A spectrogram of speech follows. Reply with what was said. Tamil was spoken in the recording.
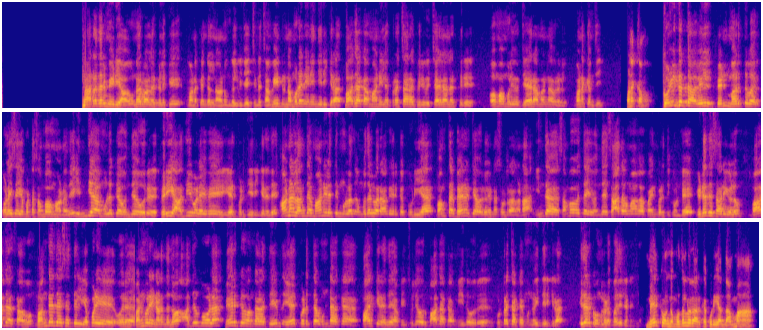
நாரதர் மீடியா உணர்வாளர்களுக்கு வணக்கங்கள். நான் உங்கள் விஜய் சின்னசாமி. இன்று நம்முடன் இணைந்திருக்கிறார் பாஜக மாநில பிரச்சார பிரிவு செயலாளர் திரு ஓமாமுலியூர் ஜெயராமன் அவர்கள். வணக்கம் ஜி. வணக்கம். கொல்கத்தாவில் பெண் மருத்துவர் கொலை செய்யப்பட்ட சம்பவமானது இந்தியா முழுக்க வந்து ஒரு பெரிய அதிர்வளைவை ஏற்படுத்தி இருக்கிறது ஆனால் அந்த மாநிலத்தின் முதல்வராக இருக்கக்கூடிய மம்தா பேனர்ஜி அவர்கள் என்ன சொல்றாங்கன்னா இந்த சம்பவத்தை வந்து சாதகமாக பயன்படுத்தி கொண்டு இடதுசாரிகளும் பாஜகவும் வங்கதேசத்தில் எப்படி ஒரு வன்முறை நடந்ததோ அது போல மேற்கு வங்காளத்தையும் ஏற்படுத்த உண்டாக்க பார்க்கிறது அப்படின்னு சொல்லி ஒரு பாஜக மீது ஒரு குற்றச்சாட்டை முன்வைத்திருக்கிறார். இதற்கு உங்களோட பதில் என்ன? மேற்கு வங்க முதல்வராக இருக்கக்கூடிய அந்த அம்மா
